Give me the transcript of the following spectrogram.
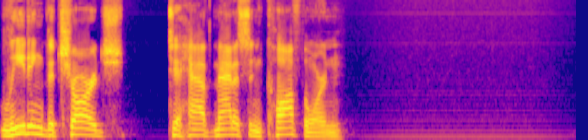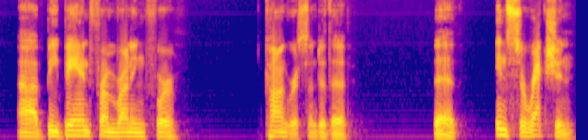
leading the charge to have Madison Cawthorn uh, be banned from running for Congress under the the insurrection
